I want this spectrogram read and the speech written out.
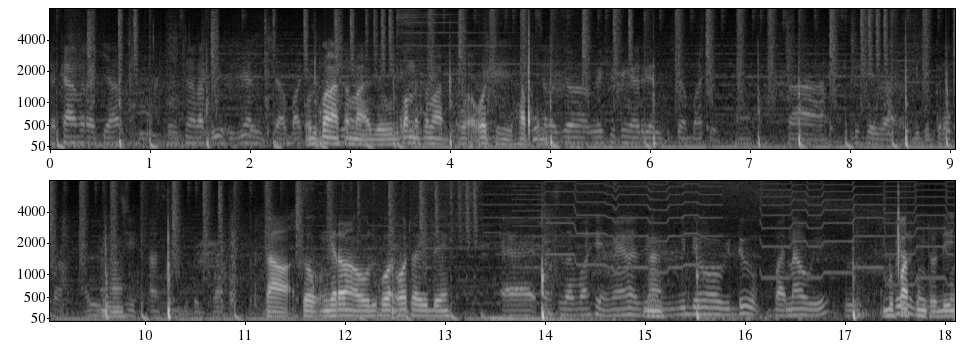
to the camera kiasi. Tunataka reality show back. Ulikuwa unasemaje? Ulikuwa umesema wha- what is happening? Unajua we're shooting a reality show back. Sa this is a videographer. I will Uh-huh. legit as a videographer. Sawa. So, ongera ulikuwa what are you doing? Uh, so back in man, as in Yeah. we do what we do, but now we we Hebu first introduce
